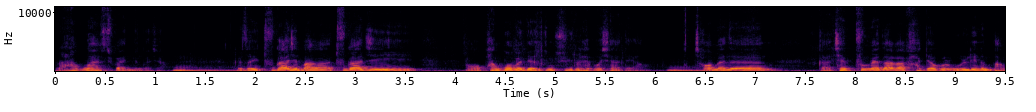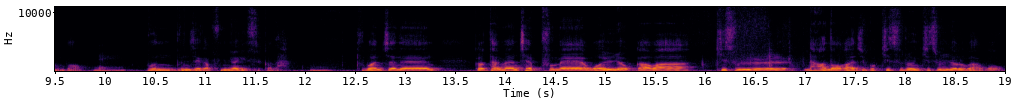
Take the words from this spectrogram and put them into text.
라고 할 수가 있는 거죠. 음. 그래서 이 두 가지 방안, 두 가지 어, 방법에 대해서 좀 주의를 해보셔야 돼요. 음. 처음에는 그러니까 제품에다가 가격을 올리는 방법은 네. 문제가 분명히 있을 거다. 음. 두 번째는 그렇다면 제품의 원료가와 기술을 나눠 가지고 기술은 기술료로 가고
